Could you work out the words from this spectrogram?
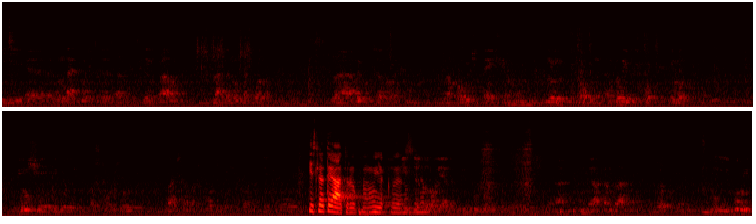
І е, Гумдак хоче скористатися своїм правом, наданим законом, на викуп цього, враховуючи те, що ним зроблений там великий обсяг ремонтних робіт. Приміщення ці були пошкоджені, значно пошкоджені ще в 23 році. Після театру, ну, як. Після того, як відбувся театр, да. От. і були вкладені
